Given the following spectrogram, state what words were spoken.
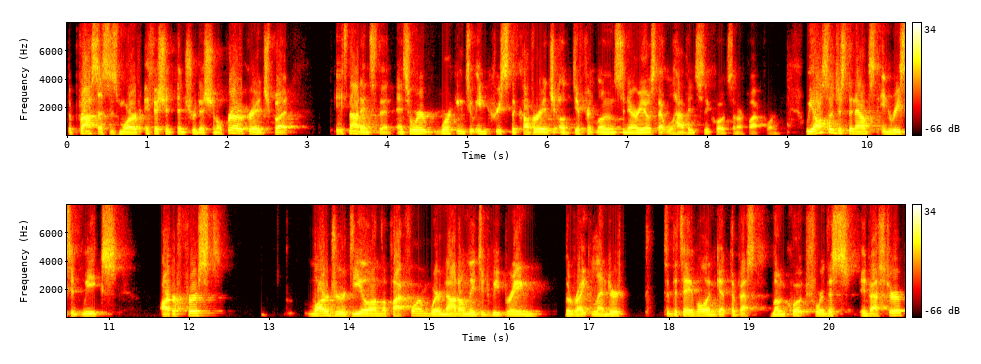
the process is more efficient than traditional brokerage, but it's not instant. And so we're working to increase the coverage of different loan scenarios that will have instant quotes on our platform. We also just announced in recent weeks our first larger deal on the platform where not only did we bring the right lender to the table and get the best loan quote for this investor,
